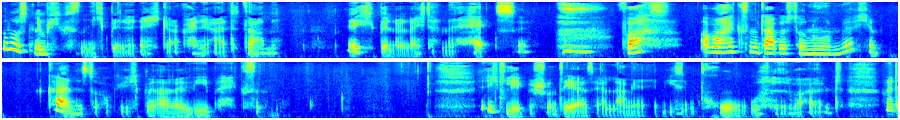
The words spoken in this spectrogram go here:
Du musst nämlich wissen, ich bin in echt gar keine alte Dame. Ich bin in echt eine Hexe. Was? Aber Hexen gab es doch nur in Märchen. Keine Sorge, ich bin eine liebe Hexe. Ich lebe schon sehr, sehr lange in diesem Gruselwald mit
